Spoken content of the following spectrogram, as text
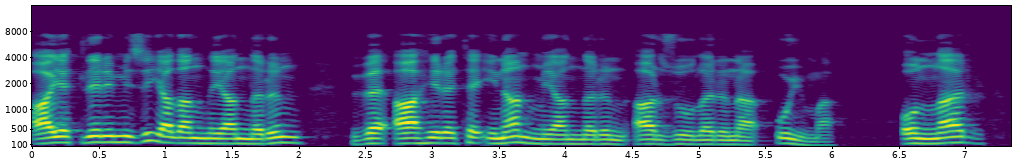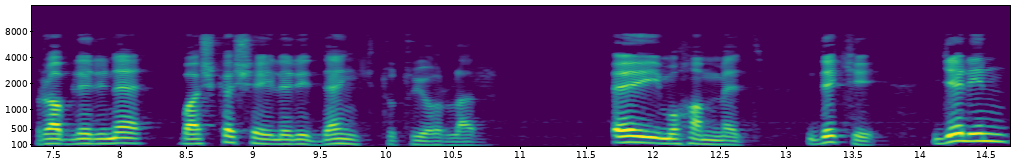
Ayetlerimizi yalanlayanların ve ahirete inanmayanların arzularına uyma. Onlar Rablerine başka şeyleri denk tutuyorlar. Ey Muhammed! De ki, gelin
